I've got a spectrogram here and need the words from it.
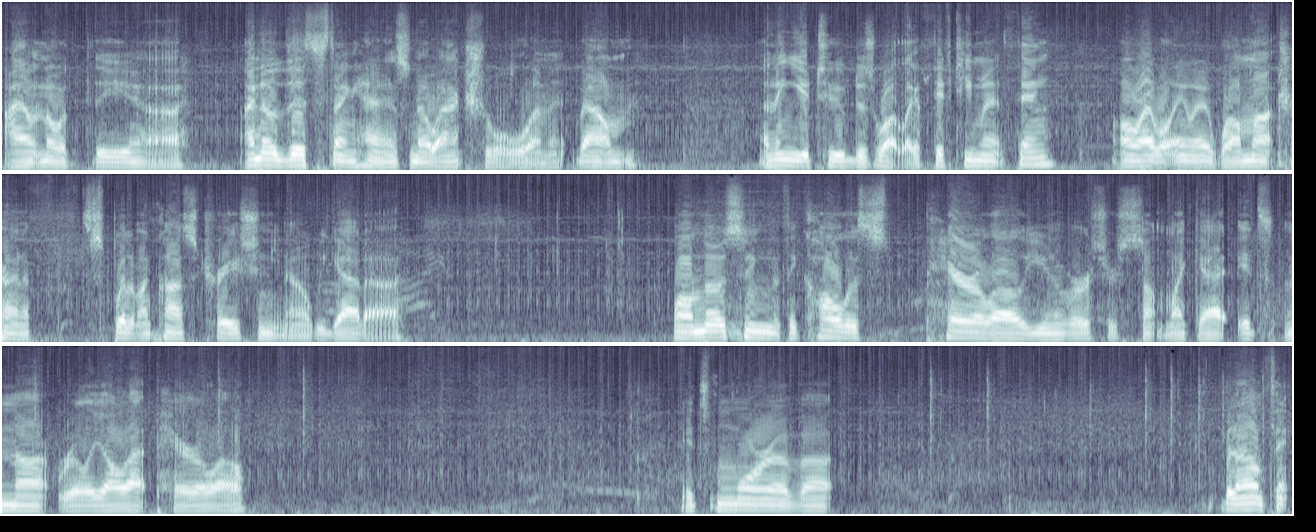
I don't know what the uh, I know this thing has no actual limit, but um, I think YouTube does what like a 15 minute thing. All right, well anyway, well I'm not trying to split up my concentration. You know, we got uh. Well, noticing that they call this parallel universe or something like that. It's not really all that parallel. It's more of a but I don't think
